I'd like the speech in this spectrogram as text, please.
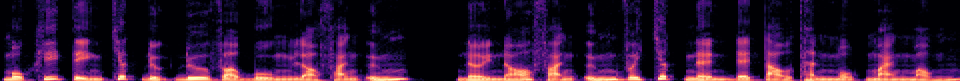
một khí tiền chất được đưa vào buồng lò phản ứng, nơi nó phản ứng với chất nền để tạo thành một màng mỏng.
